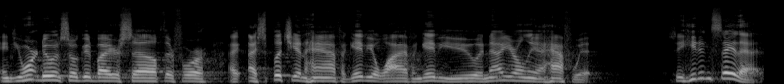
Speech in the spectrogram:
and you weren't doing so good by yourself. Therefore, I, I, split you in half. I gave you a wife and gave you you, and now you're only a half wit. See, he didn't say that.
